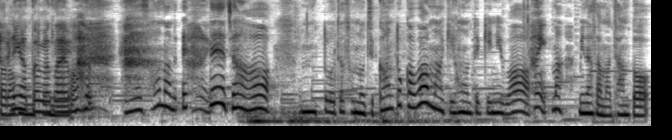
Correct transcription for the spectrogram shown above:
たらありがとうございますす。えーそうなんで、え、はいで、じゃあ、うんと、じゃあその時間とかは、まあ基本的には、はいまあ皆様ちゃんと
